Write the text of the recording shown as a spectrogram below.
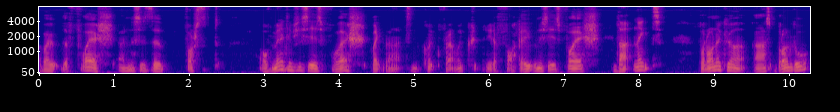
about the flesh. And this is the first of many times he says flesh like that, and quite frankly, creeping me the fuck out when he says flesh. That night, Veronica asks Brando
